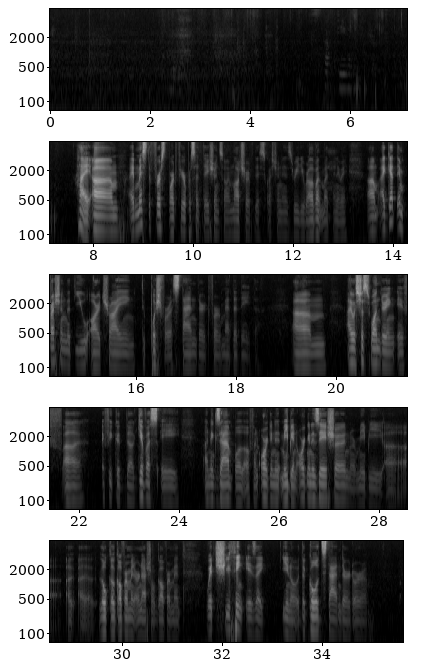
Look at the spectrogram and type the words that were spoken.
Hi, um, I missed the first part of your presentation, so I'm not sure if this question is really relevant, but anyway. Um, I get the impression that you are trying to push for a standard for metadata. Um, I was just wondering if uh, if you could uh, give us a an example of an organ, maybe an organization or maybe uh, a, a, local government or national government, which you think is like you know the gold standard or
